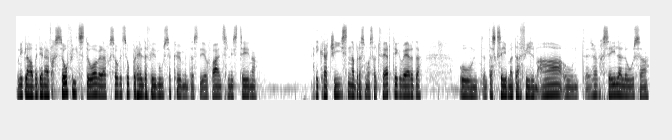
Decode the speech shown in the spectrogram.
Und ich glaube, die haben einfach so viel zu tun, weil einfach so viele Superheldenfilme rauskommen, dass die auf einzelne Szenen die gerade schießen, aber das muss halt fertig werden. Und, und das sieht man den Film an und es ist einfach seelenloser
